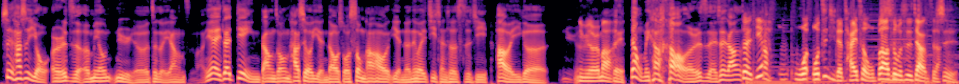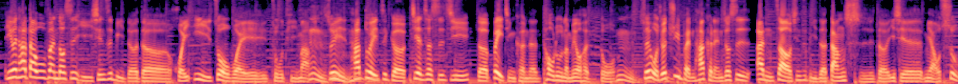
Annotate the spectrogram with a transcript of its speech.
所以他是有儿子而没有女儿这个样子嘛？因为在电影当中，他是有演到说宋康昊演的那位计程车司机，他有一个。女儿，女儿嘛，对，但我没看到他儿子哎，所以然后对，因为我我自己的猜测，我不知道是不是这样子啦，是，因为他大部分都是以辛兹彼得的回忆作为主题嘛，嗯，所以他对这个建设司机的背景可能透露的没有很多，嗯，所以我觉得剧本他可能就是按照辛兹彼得当时的一些描述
